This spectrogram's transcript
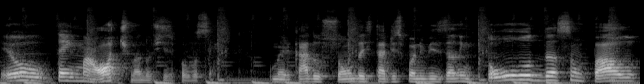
eu tenho uma ótima notícia para você o Mercado Sonda está disponibilizando em toda São Paulo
